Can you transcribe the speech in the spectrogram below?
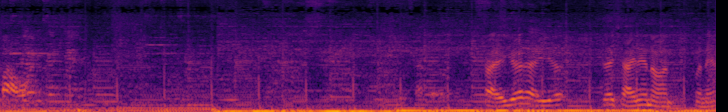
เป่าถ่ยเยอะถ่ายเยอะ ได้ใช้แน่นอนวันนี้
